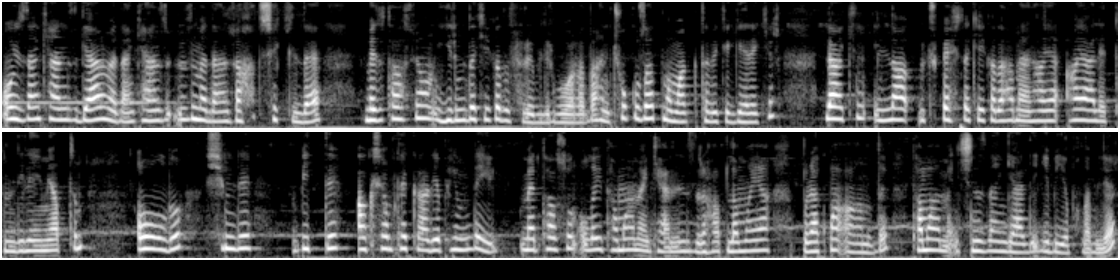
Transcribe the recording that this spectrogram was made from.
O yüzden kendinizi germeden, kendinizi üzmeden rahat şekilde meditasyon 20 dakika da sürebilir bu arada. Hani çok uzatmamak tabii ki gerekir. Lakin illa 3-5 dakikada hemen hayal ettim, dileğimi yaptım. Oldu. Şimdi bitti. Akşam tekrar yapayım değil. Meditasyon olayı tamamen kendinizi rahatlamaya bırakma anıdır. Tamamen içinizden geldiği gibi yapılabilir.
